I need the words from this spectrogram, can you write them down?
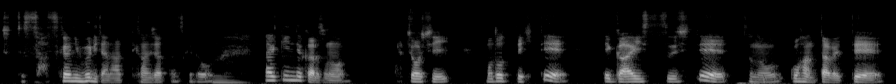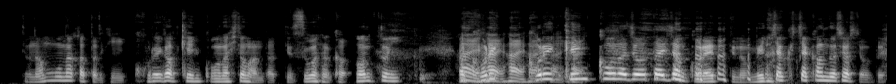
ちょっとさすがに無理だなって感じだったんですけど、うん。最近だからその、調子戻ってきて、で、外出して、その、ご飯食べて、でも何もなかった時に、これが健康な人なんだってすごいなんか、本当に、あこれ、はいこれ健康な状態じゃん、これっていうのめちゃくちゃ感動しました、本当に。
